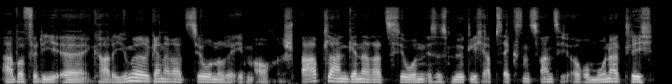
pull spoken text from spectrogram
Aber für die äh, gerade jüngere Generation oder eben auch Sparplangeneration ist es möglich, ab 26 Euro monatlich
